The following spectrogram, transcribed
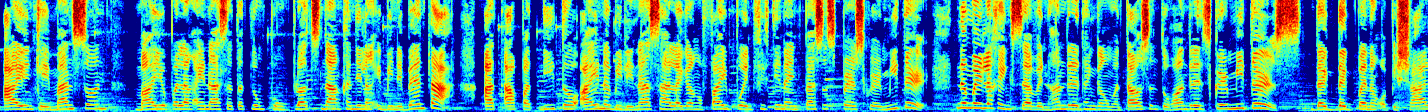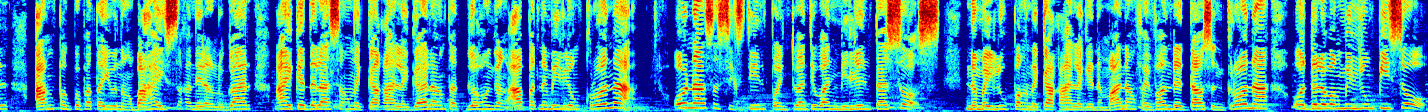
Ayon kay Manson, Mayo pa lang ay nasa 30 plots na ang kanilang ibinibenta at apat dito ay nabili na sa halagang 5.59 pesos per square meter na may laking 700 hanggang 1,200 square meters. Dagdag pa ng opisyal, ang pagpapatayo ng bahay sa kanilang lugar ay kadalasang nagkakahalaga ng 3 hanggang 4 na milyong krona o nasa 16.21 million pesos na may lupang nagkakahalaga naman ng 500,000 krona o 2 milyong piso.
